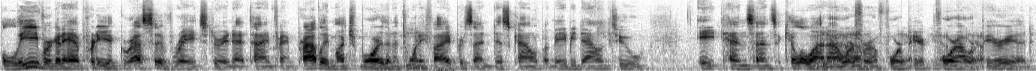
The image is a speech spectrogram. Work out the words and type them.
believe we're going to have pretty aggressive rates during that time frame, probably much more than a 25% discount, but maybe down to eight, 10 cents a kilowatt hour for a four, yeah, per, yeah, four hour yeah. period.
